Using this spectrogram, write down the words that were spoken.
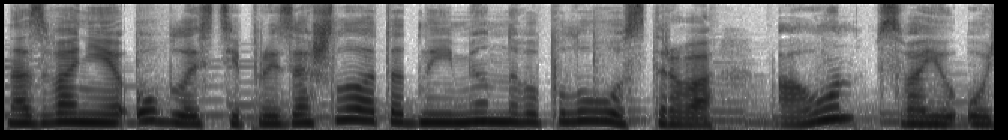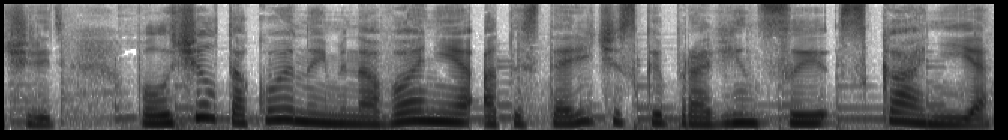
Название области произошло от одноименного полуострова, а он, в свою очередь, получил такое наименование от исторической провинции Скания,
